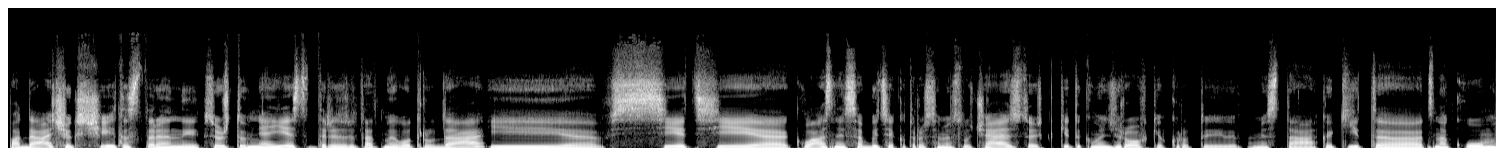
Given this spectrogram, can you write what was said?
подачек с чьей-то стороны. Все, что у меня есть, это результат моего труда, и все те классные события, которые со мной случаются, то есть какие-то командировки в крутые места, какие-то знакомые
